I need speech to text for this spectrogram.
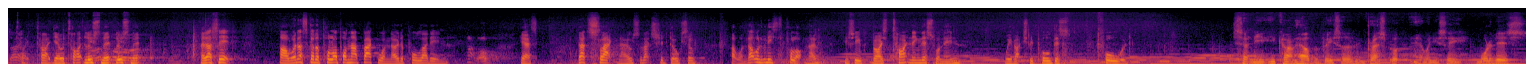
Tight, tight, yeah, well, tight. Loosen it, loosen it. And that's it. Oh, well, that's got to pull up on that back one now to pull that in. That one? Yes. That's slack now, so that should go. So that one, that one needs to pull up now. You see, by tightening this one in, we've actually pulled this forward. Certainly, you can't help but be sort of impressed, but you know, when you see what it is,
